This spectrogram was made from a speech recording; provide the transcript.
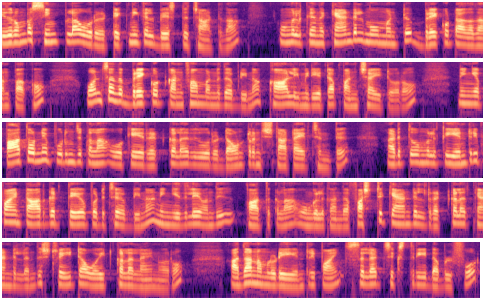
இது ரொம்ப சிம்பிளாக ஒரு டெக்னிக்கல் பேஸ்டு சார்ட் தான். உங்களுக்கு இந்த கேண்டில் மூவ்மெண்ட்டு பிரேக் அவுட் ஆகுதான்னு பார்க்கும். ஒன்ஸ் அந்த பிரேக் அவுட் கன்ஃபார்ம் பண்ணுது அப்படின்னா கால் இமீடியட்டாக பஞ்ச் ஆகிட்டு வரும். நீங்கள் பார்த்த உடனே புரிஞ்சுக்கலாம் ஓகே ரெட் கலர் இது ஒரு டவுன் ட்ரெண்ட் ஸ்டார்ட் ஆயிடுச்சுன்ட்டு அடுத்து உங்களுக்கு என்ட்ரி பாயிண்ட் டார்கெட் தேவைப்பட்டுச்சு அப்படின்னா நீங்கள் இதிலே வந்து பார்த்துக்கலாம். உங்களுக்கு அந்த ஃபஸ்ட்டு கேண்டில் ரெட் கலர் கேண்டில்லேருந்து ஸ்ட்ரெயிட்டாக ஒயிட் கலர் லைன் வரும். அதான் நம்மளுடைய என்ட்ரி பாயிண்ட் சிலட் சிக்ஸ் த்ரீ டபுள் ஃபோர்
